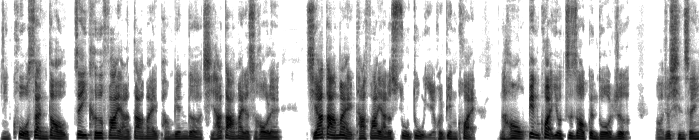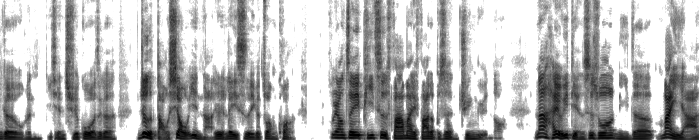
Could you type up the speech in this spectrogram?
你扩散到这一颗发芽的大麦旁边的其他大麦的时候呢，其他大麦它发芽的速度也会变快，然后变快又制造更多的热哦，就形成一个我们以前学过这个热岛效应啊，有点类似的一个状况，会让这一批次发麦发的不是很均匀哦。那还有一点是说，你的麦芽。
